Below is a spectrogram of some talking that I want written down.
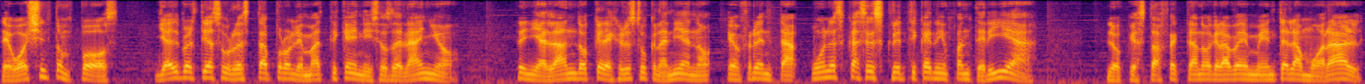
The Washington Post ya advertía sobre esta problemática a inicios del año, señalando que el ejército ucraniano enfrenta una escasez crítica de infantería, lo que está afectando gravemente la moral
